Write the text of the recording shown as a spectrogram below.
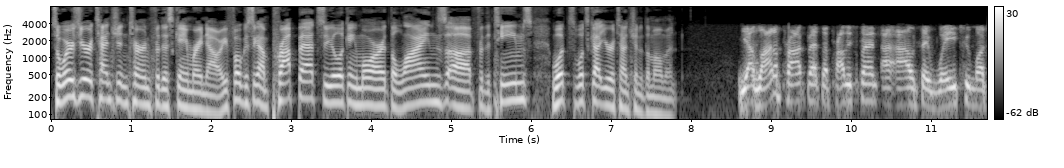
So, where's your attention turned for this game right now? Are you focusing on prop bets? Are you looking more at the lines uh, for the teams? What's what's got your attention at the moment? Yeah, a lot of prop bets. I probably spent, I I would say, way too much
